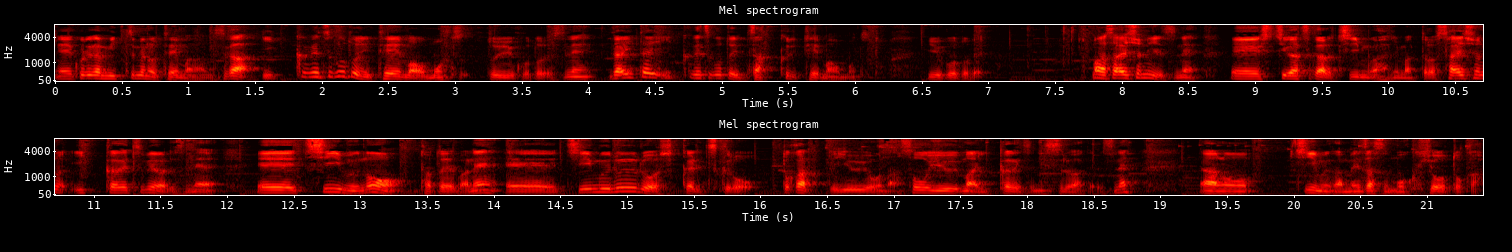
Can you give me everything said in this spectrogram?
えこれが3つ目のテーマなんですが、1ヶ月ごとにテーマを持つということですね。大体1ヶ月ごとにざっくりテーマを持つということで。まあ、最初にですね、え7月からチームが始まったら最初の1ヶ月目はですね、えチームの例えばね、えチームルールをしっかり作ろうとかっていうようなそういうま1ヶ月にするわけですね。あのチームが目指す目標とか、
